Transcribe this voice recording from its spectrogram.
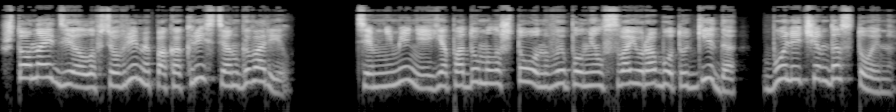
что она и делала все время, пока Кристиан говорил. Тем не менее, я подумала, что он выполнил свою работу гида более чем достойно,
